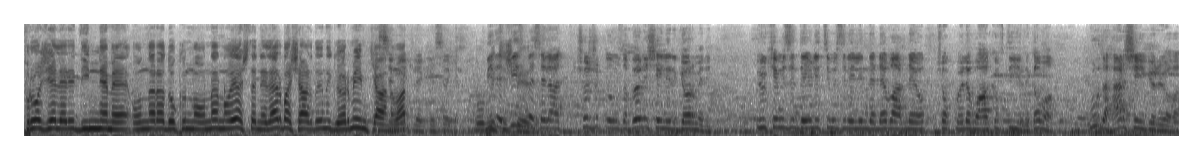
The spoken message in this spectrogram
projeleri dinleme, onlara dokunma, onların o yaşta neler başardığını görme imkanı var. Kesinlikle, kesinlikle. Bu bir de biz bir- mesela çocukluğumuzda böyle şeyleri görmedik. Ülkemizin, devletimizin elinde ne var ne yok çok böyle vakıf değildik ama burada her şeyi görüyorlar.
